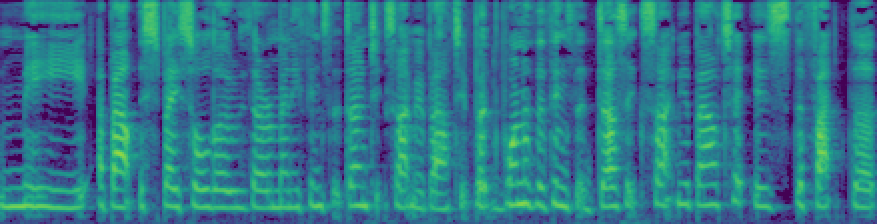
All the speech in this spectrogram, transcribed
me about this space, although there are many things that don't excite me about it. But one of the things that does excite me about it is the fact that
